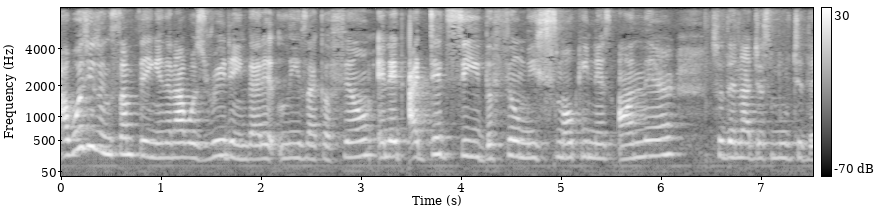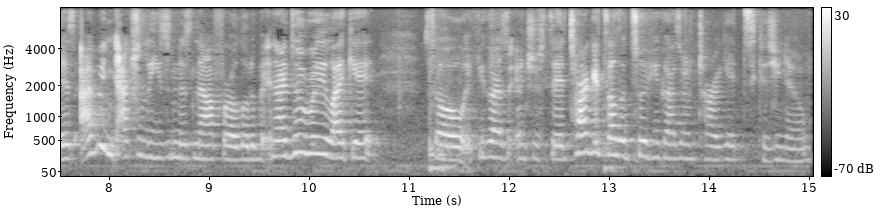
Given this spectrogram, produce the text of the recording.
I was using something and then I was reading that it leaves like a film. And it I did see the filmy smokiness on there. So then I just moved to this. I've been actually using this now for a little bit and I do really like it. So if you guys are interested, Target sells it too if you guys are in Target. Because, you know,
